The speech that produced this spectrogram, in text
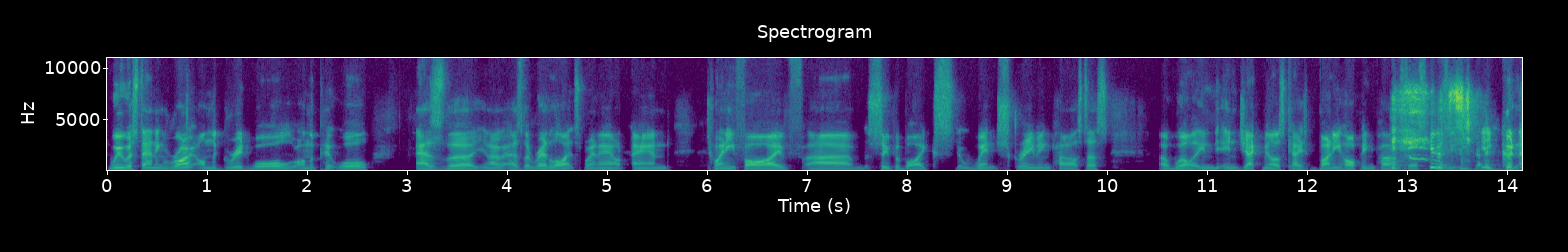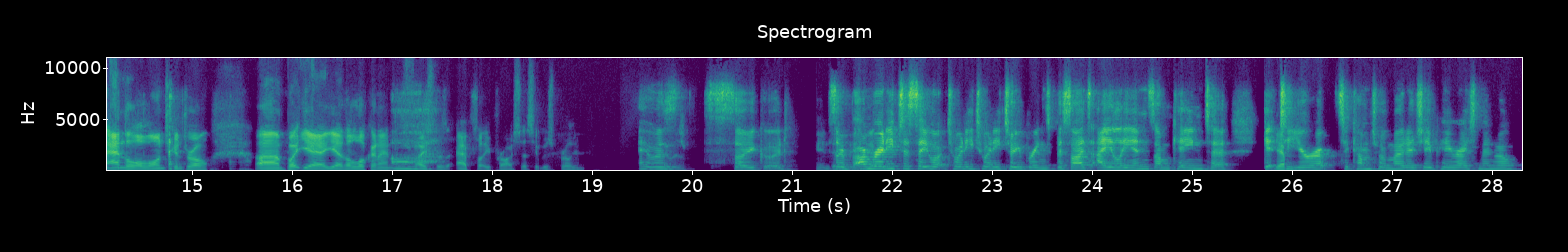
We were standing right on the grid wall on the pit wall as the you know as the red lights went out and 25 um, super bikes went screaming past us. Uh, well, in, in Jack Miller's case, bunny hopping past us. He he, he couldn't handle a launch control. Um, but yeah, yeah, the look on Andrew's Oh. face was absolutely priceless. It was brilliant. it was was- so good. Indeed. So uh, I'm ready to see what 2022 brings. Besides aliens, I'm keen to get Yep. to Europe to come to a MotoGP race, Manuel.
